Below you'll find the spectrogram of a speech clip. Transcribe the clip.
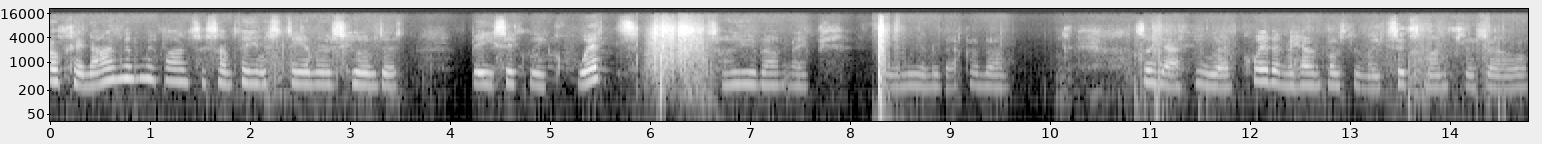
Okay, now I'm going to move on to some famous jammers who have just basically quit. You about my family in the background. Um, so yeah, who have quit and we haven't posted in like six months or so.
